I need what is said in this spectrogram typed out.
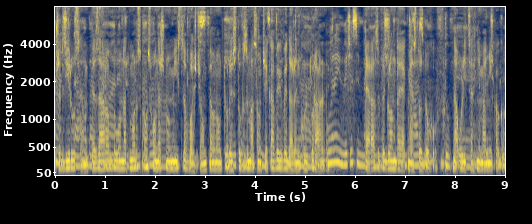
Przed wirusem Pesaro było nadmorską słoneczną miejscowością pełną turystów z masą ciekawych wydarzeń kulturalnych. Teraz wygląda jak miasto duchów. Na ulicach nie ma nikogo.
